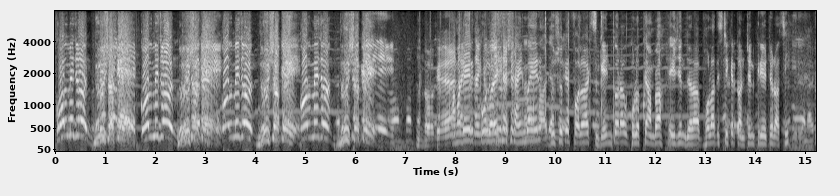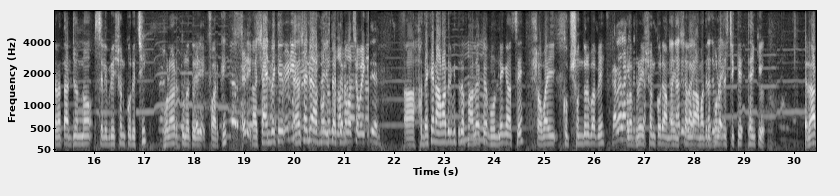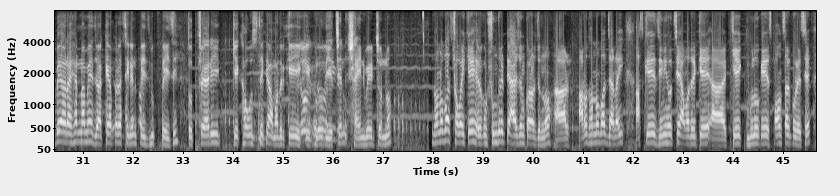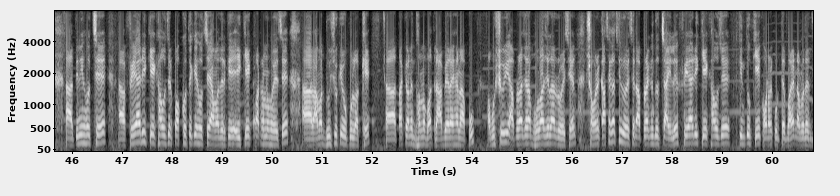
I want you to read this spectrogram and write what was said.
কলমিজন দুশো কে কলমিজন দুশো কে কলমিজন। দুশোকে। কলমিজন দুশো ওকে আমাদের কলমিজনের শাইন ভাইয়ের দুশোকে ফলোয়ার্স গেইন করা উপলক্ষে আমরা এই যে যারা ভোলা ডিস্ট্রিক্টের কন্টেন্ট ক্রিয়েটর আছি তারা তার জন্য সেলিব্রেশন করেছি ভোলার তুলাতুলি পার্কে আহ, শাইন ভাইকে শাইন ভাই আপনি। ধন্যবাদ সবাইকে। আহ, দেখেন আমাদের ভিতরে ভালো একটা বন্ডিং আছে। সবাই খুব সুন্দরভাবে কোলাবোরেশন করে আমরা ইনশাল্লাহ আমাদের ভোলা ডিস্ট্রিক্টে থ্যাংক ইউ রাবেয়া রায়হান নামে, যাকে আপনারা চিনেন ফেসবুক পেজে তো ফেয়ারি কেক হাউস থেকে আমাদেরকে এই কেকগুলো দিয়েছেন শাইন ভাইয়ের জন্য। ধন্যবাদ সবাইকে এরকম সুন্দর একটি আয়োজন করার জন্য। আর আরও ধন্যবাদ জানাই, আজকে যিনি হচ্ছে আমাদেরকে কেক গুলোকে স্পন্সর করেছে তিনি হচ্ছে ফেয়ারি কেক হাউসের পক্ষ থেকে হচ্ছে আমাদেরকে এই কেক পাঠানো হয়েছে, আর আমার দুশো কে উপলক্ষে তাকে অনেক ধন্যবাদ, রাবেয়া রায়হান আপু। অবশ্যই আপনারা যারা ভোলা জেলার রয়েছেন, শহরের কাছাকাছি রয়েছেন, আপনারা কিন্তু চাইলে ফেয়ারি কেক হাউসে কিন্তু কেক অর্ডার করতে পারেন। আপনাদের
